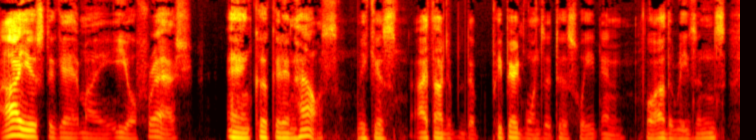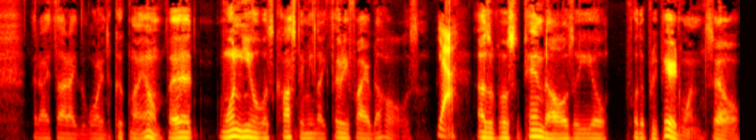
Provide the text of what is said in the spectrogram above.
I used to get my eel fresh and cook it in house because I thought the prepared ones are too sweet and for other reasons that I thought I wanted to cook my own. But one eel was costing me like $35 Yeah. as opposed to $10 a eel for the prepared one. So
